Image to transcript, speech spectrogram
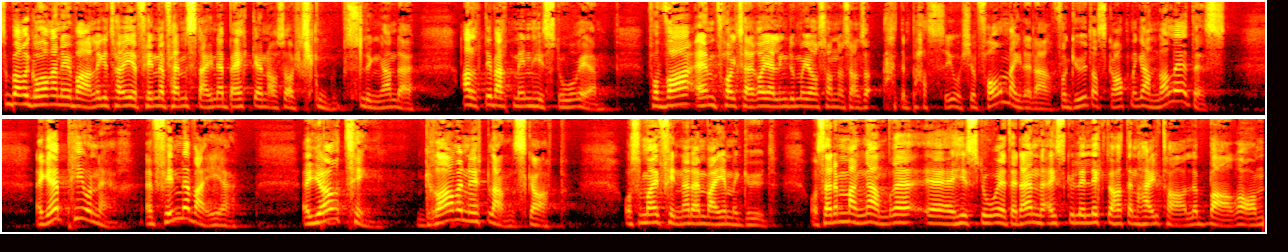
Så bare går han i vanlige tøyet, finner fem steiner i bekken, og så slynger han det. Alltid vært min historie. For hva enn folk sier, og Gjelling, du må gjøre sånn og sånn, så det passer jo ikke for meg, det der. For Gud har skapt meg annerledes. Jeg er pioner. Jeg finner veier. Jeg gjør ting. Graver nytt landskap. Og så må jeg finne den veien med Gud. Og så er det mange andre eh, historier til den. Jeg skulle likt å ha en hel tale bare om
